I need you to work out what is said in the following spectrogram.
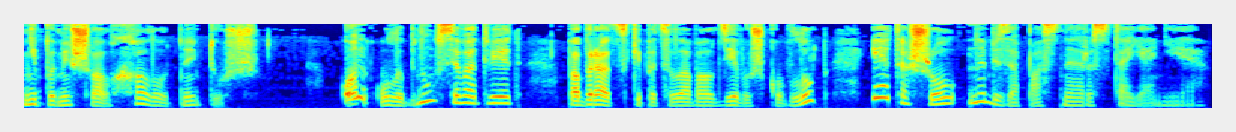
не помешал холодный душ. Он улыбнулся в ответ, по-братски поцеловал девушку в лоб и отошел на безопасное расстояние.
